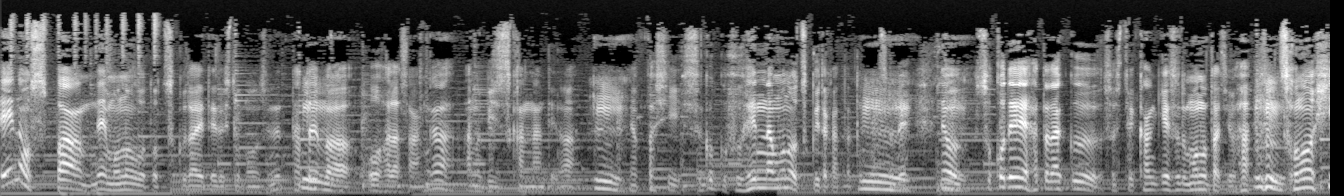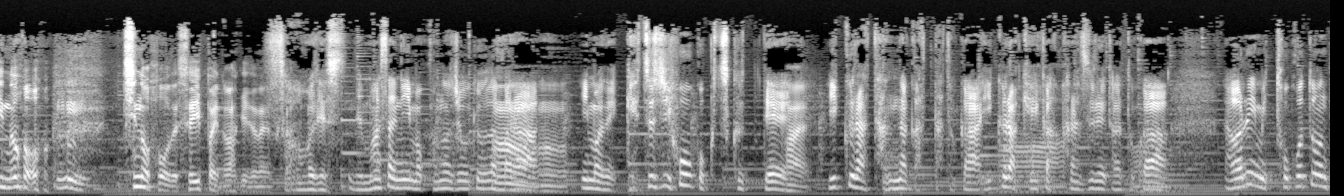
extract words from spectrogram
絵のスパンで物事を作られてる人もいるんですよね。例えば大原さんがあの美術館なんていうのはうん。やっぱしすごく不変なものを作りたかったと思うんですよね、でもそこで働くそして関係する者たちは、うん。その日のうん、地の方で精一杯なわけじゃないですか。そうです。でまさに今この状況だから、うんうん。今ね月次報告作って、はい。い、くら足んなかったとかいくら計画からずれたとかある意味とことん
